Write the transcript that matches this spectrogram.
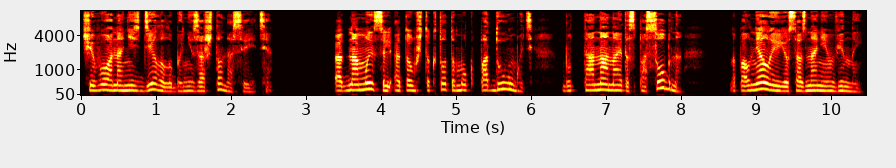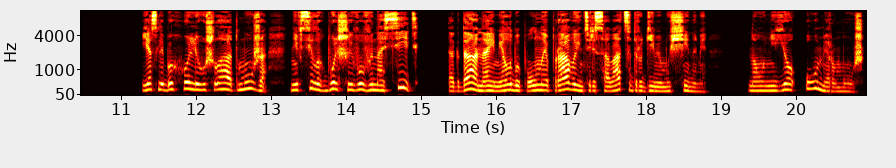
чего она не сделала бы ни за что на свете. Одна мысль о том, что кто-то мог подумать, будто она на это способна, наполняла ее сознанием вины. Если бы Холли ушла от мужа, не в силах больше его выносить, Тогда она имела бы полное право интересоваться другими мужчинами. Но у нее умер муж,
